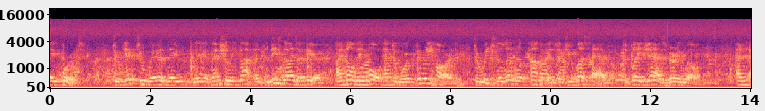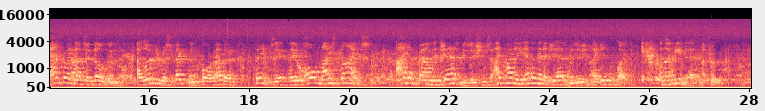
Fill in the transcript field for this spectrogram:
they worked to get to where they, they eventually got. And, and, these guys up here, I know they've all had to work very hard to reach the level of competence that you must have to play jazz very well. And after I got to know them, I learned to respect them for other things. They, they all nice guys. I have found that jazz musicians, I hardly ever met a jazz musician I didn't like. And I mean that, is true.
